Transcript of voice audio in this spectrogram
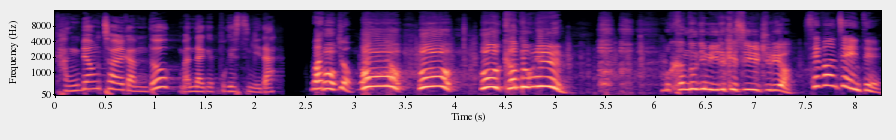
강병철 감독 만나게 보겠습니다. 왔죠 어, 어, 어, 감독님! 어, 감독님이 이렇게 쓰일 줄이야. 세 번째 힌트.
